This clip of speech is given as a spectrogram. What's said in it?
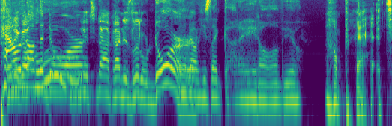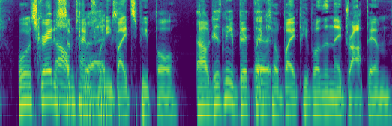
pound they go, on the "Ooh, door. Let's knock on his little door. No, he's like, God, I hate all of you. I'll bet. Well, what's great is Oh, sometimes when he bites people, Oh, Disney bit the. like he'll bite people and then they drop him.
